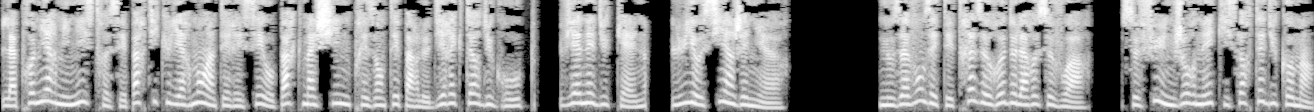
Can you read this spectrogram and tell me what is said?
la première ministre s'est particulièrement intéressée au parc machine présenté par le directeur du groupe, Vianney Duquesne, lui aussi ingénieur. Nous avons été très heureux de la recevoir. Ce fut une journée qui sortait du commun.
